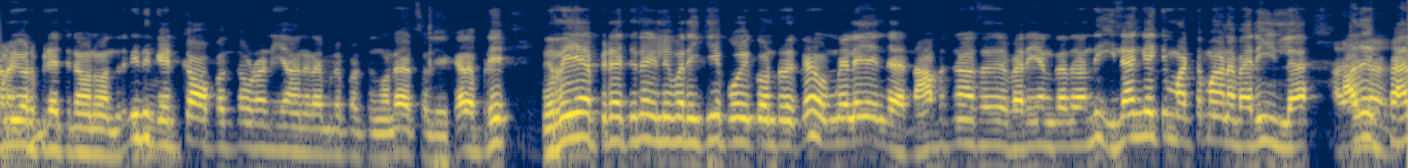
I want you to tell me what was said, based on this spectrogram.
போய் ஒரு. பிரச்சனை வந்திருக்கு இது கெட்கா ஒப்பந்தம் உடனடியாக அவர் சொல்லியிருக்காரு. அப்படி நிறைய பிரச்சனை இழுவரிக்கு போய் கொண்டிருக்க உண்மையிலேயே இந்த நாற்பத்தி நாலு சதவீத வரின்றது வந்து இலங்கைக்கு மட்டுமான வரி இல்ல. அது பல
